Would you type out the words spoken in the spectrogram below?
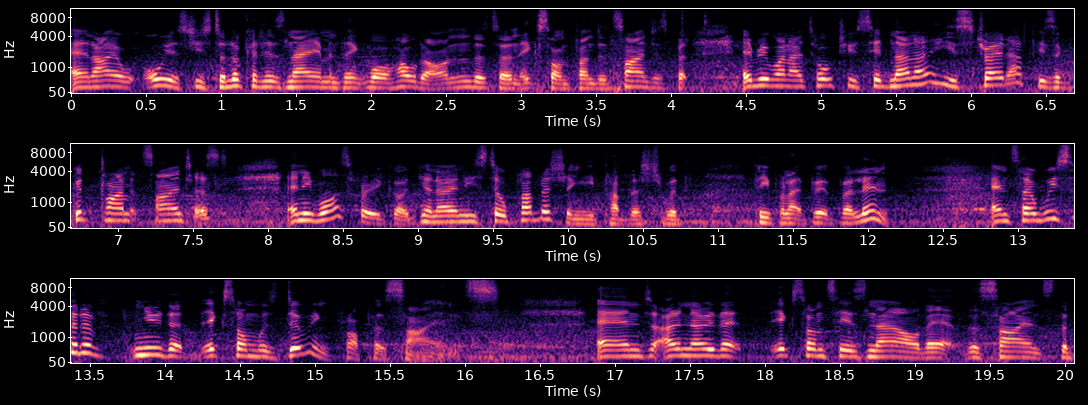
and I always used to look at his name and think, well, hold on, there's an Exxon-funded scientist. But everyone I talked to said, no, no, he's straight up. He's a good climate scientist, and he was very good. You know, and he's still publishing. He published with people like Bert Bolin, and so we sort of knew that Exxon was doing proper science. And I know that Exxon says now that the science, the,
